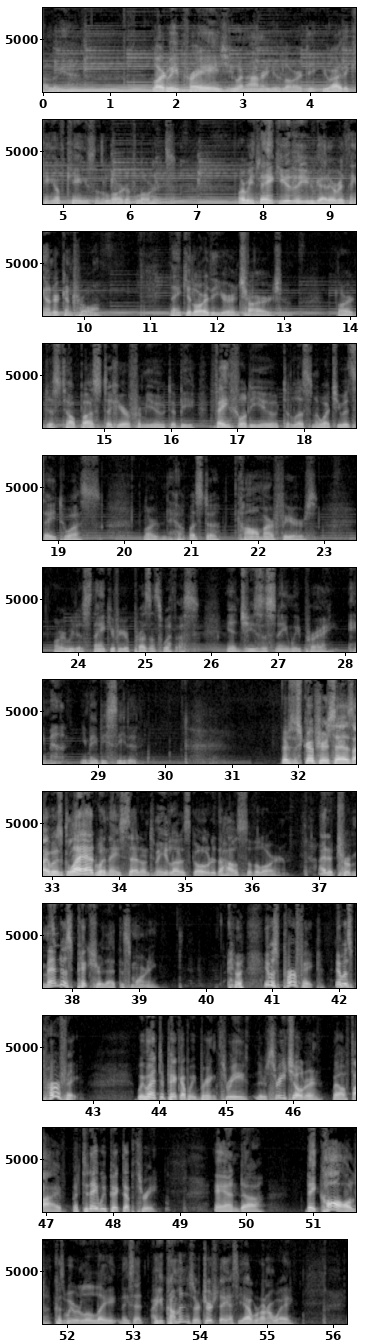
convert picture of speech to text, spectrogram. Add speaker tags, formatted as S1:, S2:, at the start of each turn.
S1: Hallelujah. Lord, we praise you and honor you, Lord, that you are the King of kings and the Lord of lords. Lord, we thank you that you've got everything under control. Thank you, Lord, that you're in charge. Lord, just help us to hear from you, to be faithful to you, to listen to what you would say to us. Lord, help us to calm our fears. Lord, we just thank you for your presence with us. In Jesus' name we pray. Amen. You may be seated. There's a scripture that says, I was glad when they said unto me, Let us go to the house of the Lord. I had a tremendous picture of that this morning. It was perfect. It was perfect. We went to pick up, we bring three, there's three children, well, five, but today we picked up three. And uh, they called because we were a little late, and they said, Are you coming? Is there church day? I said, Yeah, we're on our way.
